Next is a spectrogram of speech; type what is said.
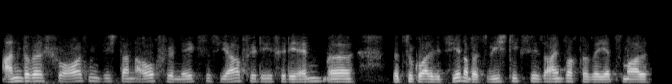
andere Chancen, sich dann auch für nächstes Jahr für die für die M äh, zu qualifizieren. Aber das Wichtigste ist einfach, dass er jetzt mal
